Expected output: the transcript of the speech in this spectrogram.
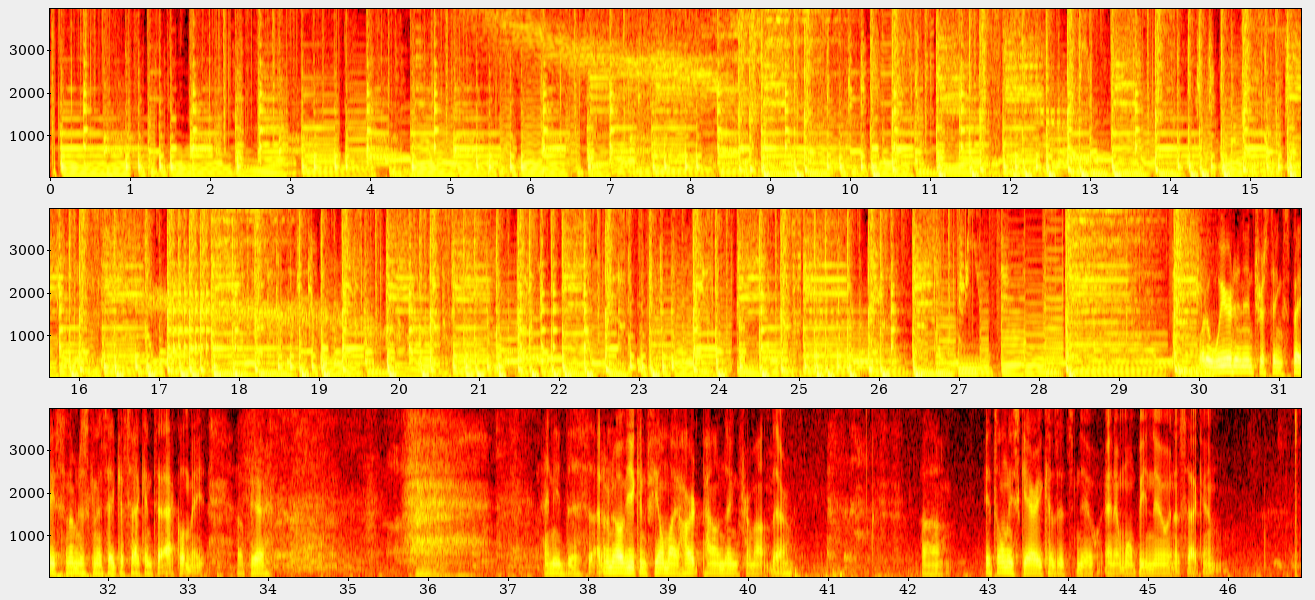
フフフフ。Interesting space, and I'm just going to take a second to acclimate up here. I need this. I don't know if you can feel my heart pounding from out there. Uh, it's only scary because it's new, and it won't be new in a second.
